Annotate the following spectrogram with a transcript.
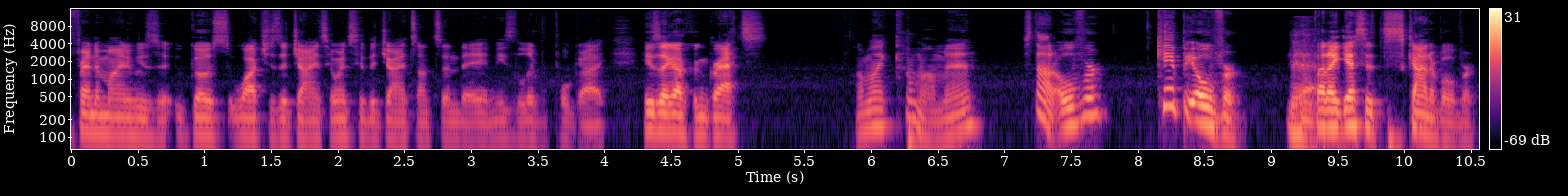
a friend of mine who's who goes watches the Giants. I went to see the Giants on Sunday, and he's a Liverpool guy. He's like, "Oh, congrats!" I'm like, "Come on, man, it's not over. Can't be over." yeah. But I guess it's kind of over.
